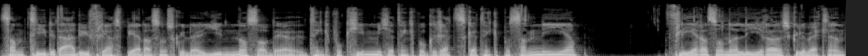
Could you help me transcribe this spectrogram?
Samtidigt är det ju flera spelare som skulle gynnas av det. Jag tänker på Kimmich, jag tänker på Goretzka, jag tänker på Sané. Flera sådana lirare skulle verkligen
